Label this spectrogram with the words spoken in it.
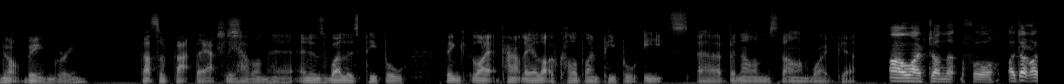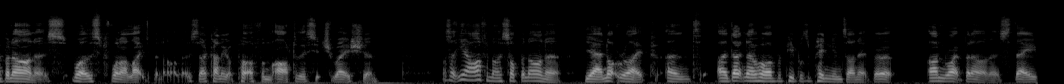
not being green. That's a fact they actually have on here, and as well as people think like apparently a lot of colorblind people eat uh, bananas that aren't ripe yet. Oh, I've done that before. I don't like bananas. Well, this is when I liked bananas. I kind of got put off them after this situation. I was like, yeah, I'll have a nice hot banana. Yeah, not ripe. And I don't know other people's opinions on it, but unripe bananas, they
